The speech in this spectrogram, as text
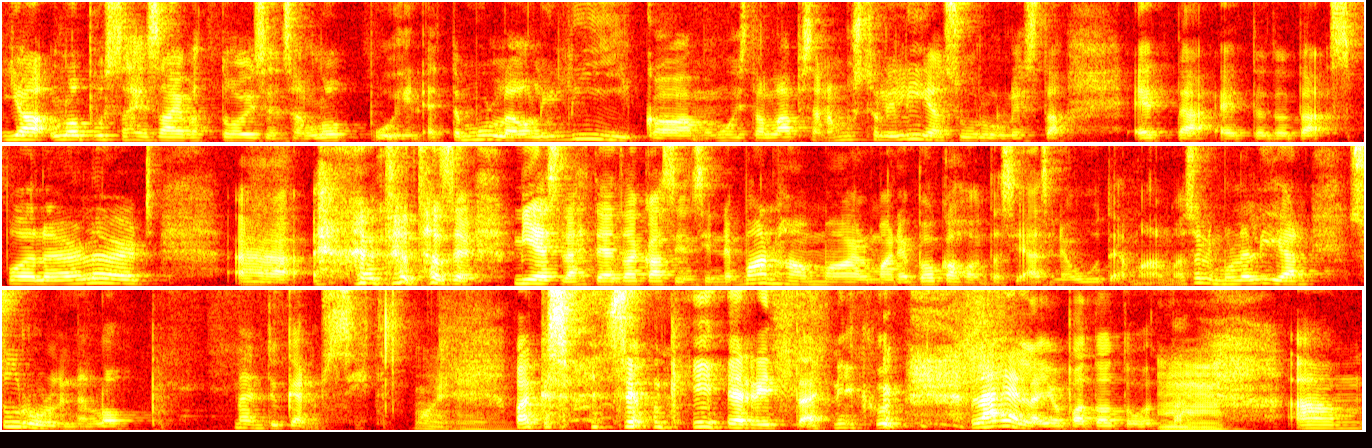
ja lopussa he saivat toisensa loppuihin, että mulle oli liikaa, mä muistan lapsena, musta oli liian surullista, että, että tota, spoiler alert, äh, tota se mies lähtee takaisin sinne vanhaan maailmaan ja Pocahontas jää sinne uuteen maailmaan. Se oli mulle liian surullinen loppu. Mä en tykännyt siitä. Voi ei. Vaikka se, se onkin erittäin niin kuin, lähellä jopa totuutta. Mm. Um,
